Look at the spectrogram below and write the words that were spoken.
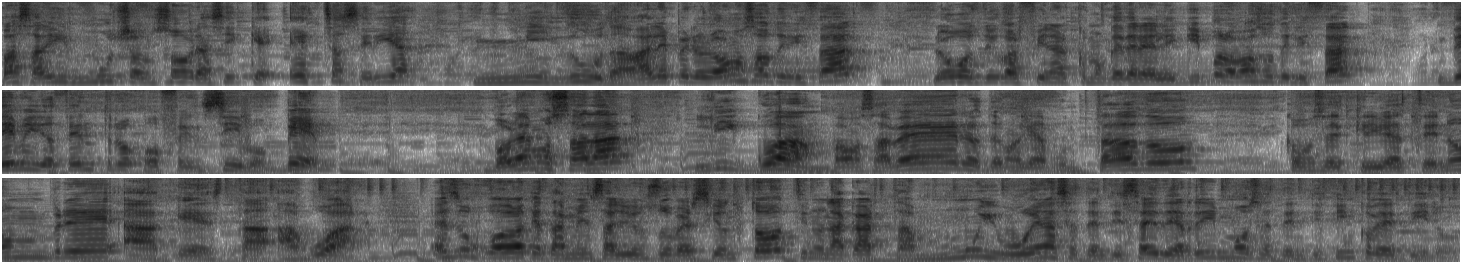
Va a salir mucho en sobre, así que esta sería mi duda, ¿vale? Pero lo vamos a utilizar, luego os digo al final cómo quedará el equipo, lo vamos a utilizar de mediocentro ofensivo. Bien, volvemos a la League One. Vamos a ver, lo tengo aquí apuntado. ¿Cómo se escribía este nombre? Aquí está, Aguar. Es un jugador que también salió en su versión top, tiene una carta muy buena, 76 de ritmo, 75 de tiro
